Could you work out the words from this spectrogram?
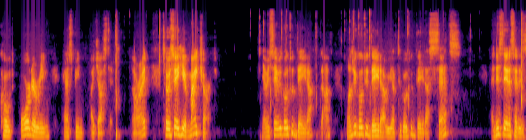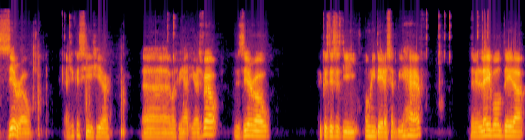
code ordering has been adjusted. All right. So we say here, my chart. And we say we go to data. That once we go to data, we have to go to data sets. And this data set is zero. As you can see here, uh, what we had here as well, zero, because this is the only data set we have. Then we label data,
